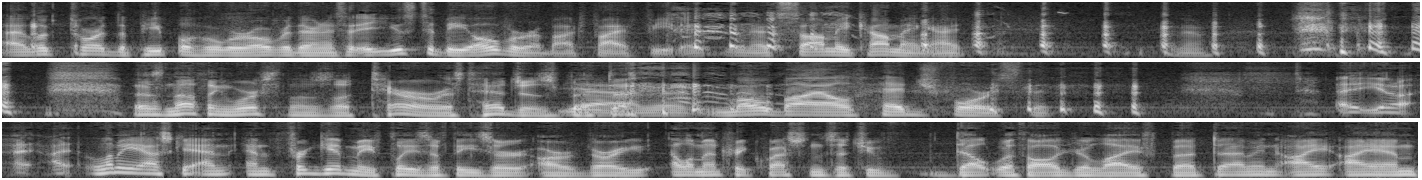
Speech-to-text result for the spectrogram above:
I, looked toward the people who were over there and I said, it used to be over about five feet. It, you know, it saw me coming. I, you know. There's nothing worse than those uh, terrorist hedges. But, yeah, uh, mobile hedge force. That... Uh, you know, I, I, let me ask you, and, and forgive me, please, if these are, are very elementary questions that you've dealt with all your life. But I mean, I, I am.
